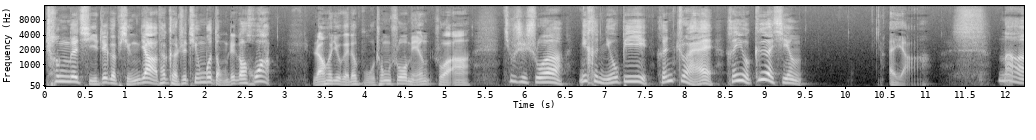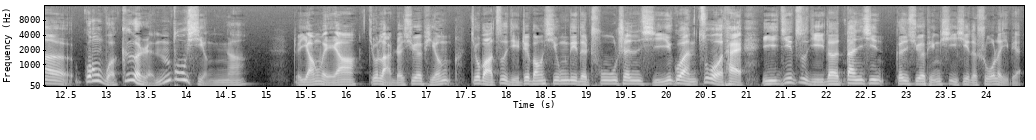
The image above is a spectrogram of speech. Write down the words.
撑得起这个评价，他可是听不懂这个话。”然后就给他补充说明说啊，就是说你很牛逼，很拽，很有个性。哎呀，那光我个人不行啊！这杨伟啊，就揽着薛平，就把自己这帮兄弟的出身、习惯、作态以及自己的担心，跟薛平细细的说了一遍。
